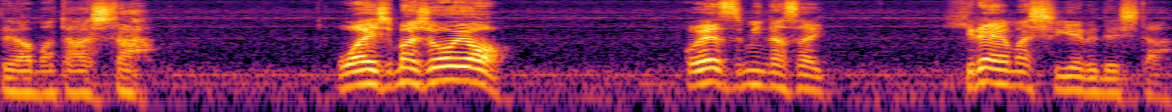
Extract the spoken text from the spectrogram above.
ではまた明日。お会いしましょうよ。おやすみなさい。平山茂でした。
